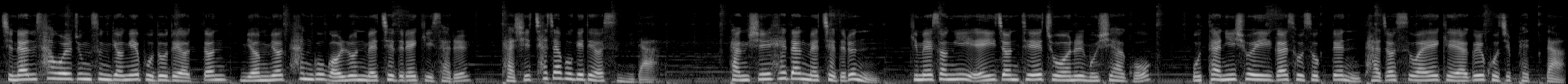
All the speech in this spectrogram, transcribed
지난 4월 중순경에 보도되었던 몇몇 한국 언론 매체들의 기사를 다시 찾아보게 되었습니다. 당시 해당 매체들은 김혜성이 에이전트의 조언을 무시하고 오타니 쇼헤이가 소속된 다저스와의 계약을 고집했다.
